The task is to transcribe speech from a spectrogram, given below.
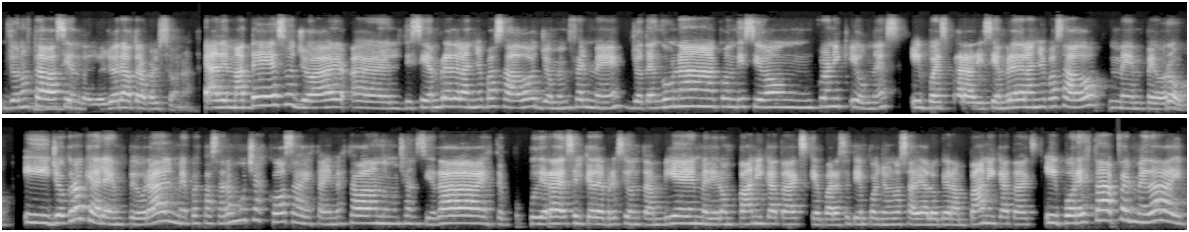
yo no estaba haciendo yo, yo era otra persona. Además de eso, yo al diciembre del año pasado, yo me enfermé, yo tengo una condición chronic illness y pues para diciembre del año pasado me empeoró. Y yo creo que al empeorarme, pues pasaron muchas cosas, esta ahí me estaba dando mucha ansiedad, este, pudiera decir que depresión también, me dieron panic attacks, que para ese tiempo yo no sabía lo que eran panic attacks. Y por esta enfermedad y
